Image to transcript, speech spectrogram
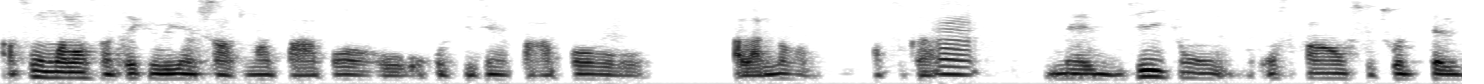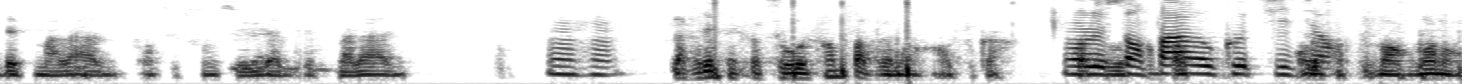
En ce moment-là, on sentait qu'il y a un changement par rapport au, au quotidien, par rapport au- à la norme, en tout cas. Mm. Mais dire qu'on on sent, on se trouve tel d'être malade, on se trouve celui-là d'être malade, Mhm. la vérité, c'est que ça se ressent pas vraiment, en tout cas. On Ça le se sent pas au quotidien. sent- non, non, non,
